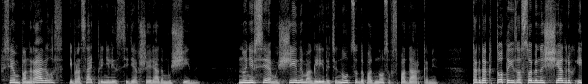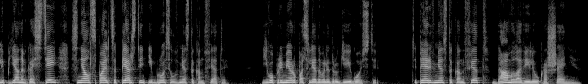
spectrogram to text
Всем понравилось, и бросать принялись сидевшие рядом мужчины. Но не все мужчины могли дотянуться до подносов с подарками. Тогда кто-то из особенно щедрых или пьяных гостей снял с пальца перстень и бросил вместо конфеты. Его примеру последовали другие гости. Теперь вместо конфет дамы ловили украшения.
